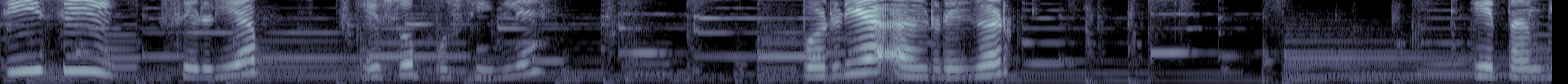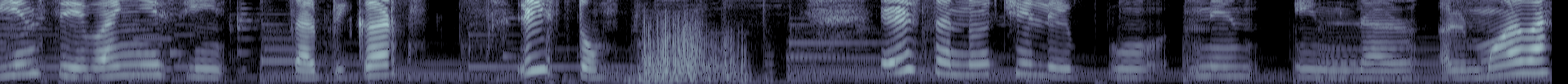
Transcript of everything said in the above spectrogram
Sí, sí, sería eso posible. Podría agregar que también se bañe sin salpicar. Listo. Esta noche le ponen en la almohada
